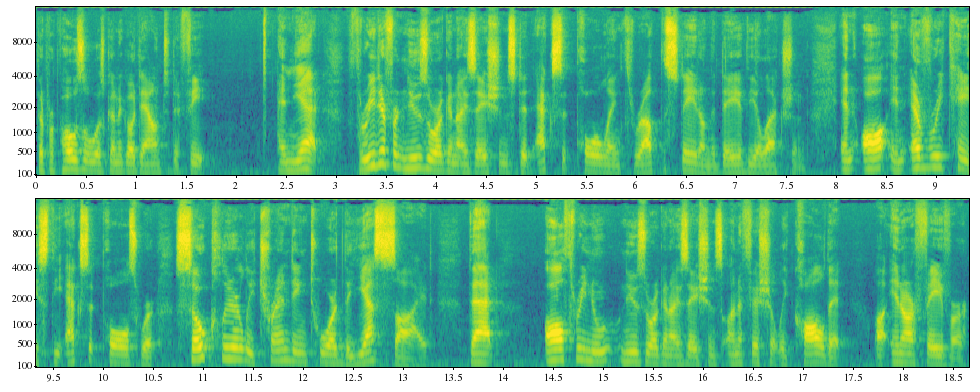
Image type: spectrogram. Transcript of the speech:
the proposal was going to go down to defeat. And yet, three different news organizations did exit polling throughout the state on the day of the election. And all, in every case, the exit polls were so clearly trending toward the yes side that all three news organizations unofficially called it uh, in our favor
